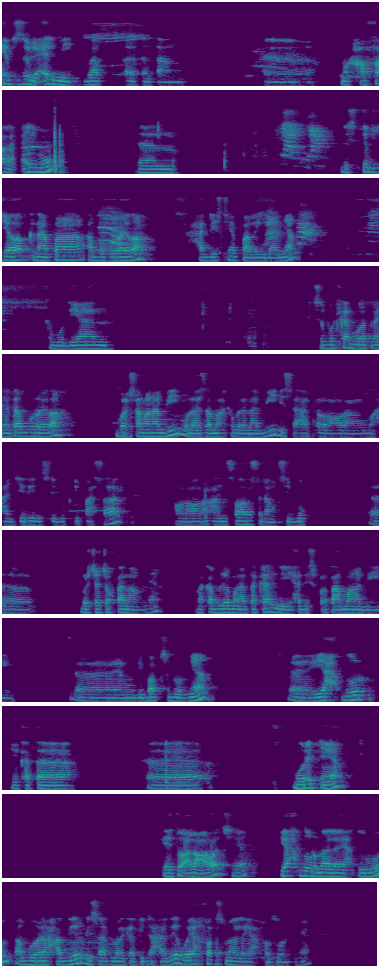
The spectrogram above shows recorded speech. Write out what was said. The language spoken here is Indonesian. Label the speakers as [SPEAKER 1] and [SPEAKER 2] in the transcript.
[SPEAKER 1] hifzul ilmi, bab uh, tentang uh, menghafal ilmu dan di situ dijawab kenapa Abu Hurairah hadisnya paling banyak. Kemudian disebutkan bahwa ternyata Abu Hurairah bersama Nabi, mulazamah kepada Nabi di saat orang-orang muhajirin sibuk di pasar, orang-orang ansor sedang sibuk uh, bercocok tanam ya. Maka beliau mengatakan di hadis pertama di uh, yang di bab sebelumnya uh, yahdur ya kata uh, muridnya ya yaitu al-araj ya yahdur ma la yahdurun Abu hadir di saat mereka tidak hadir wa yahfaz ma la yahfazun ya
